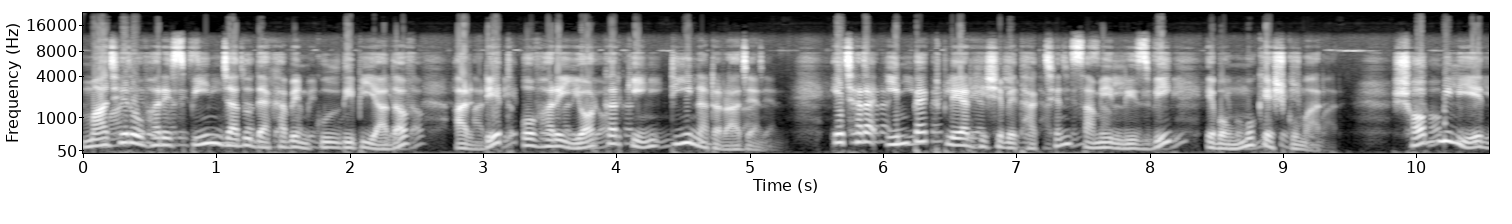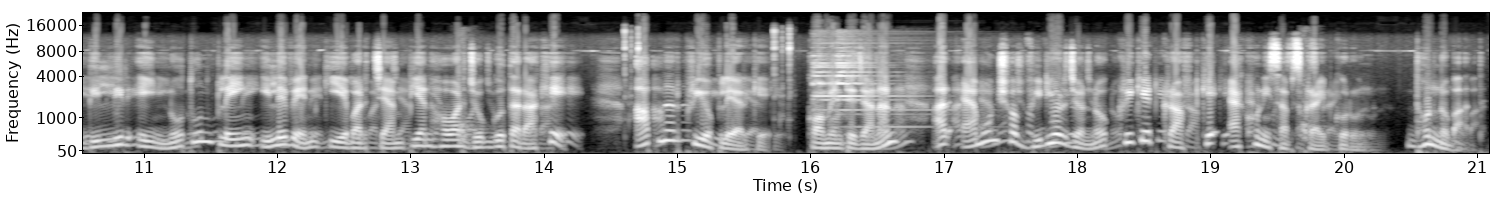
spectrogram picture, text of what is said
মাঝের ওভারে স্পিন জাদু দেখাবেন কুলদীপ যাদব আর ডেথ ওভারে ইয়র্কার কিং টি নাটারাজেন। এছাড়া ইম্প্যাক্ট প্লেয়ার হিসেবে থাকছেন সামির লিজভি এবং মুকেশ কুমার। সব মিলিয়ে দিল্লির এই নতুন প্লেয়িং ইলেভেন কি এবার চ্যাম্পিয়ন হওয়ার যোগ্যতা রাখে? আপনার প্রিয় প্লেয়ারকে কমেন্টে জানান আর এমন সব ভিডিওর জন্য ক্রিকেট ক্রাফটকে এখনই সাবস্ক্রাইব করুন। ধন্যবাদ।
